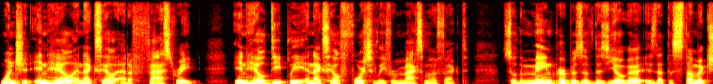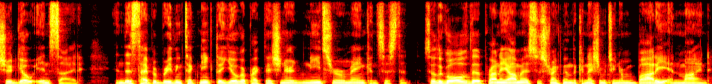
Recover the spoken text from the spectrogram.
One should inhale and exhale at a fast rate. Inhale deeply and exhale forcefully for maximum effect. So, the main purpose of this yoga is that the stomach should go inside. In this type of breathing technique, the yoga practitioner needs to remain consistent. So, the goal of the pranayama is to strengthen the connection between your body and mind.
